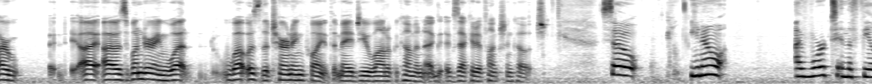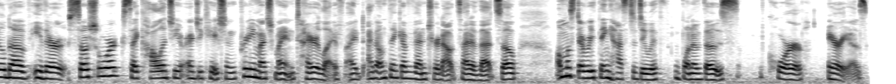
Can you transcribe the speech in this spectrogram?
are I, I was wondering what what was the turning point that made you want to become an ex- executive function coach? So, you know, I've worked in the field of either social work, psychology, or education pretty much my entire life. I, I don't think I've ventured outside of that. So, almost everything has to do with one of those core areas.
